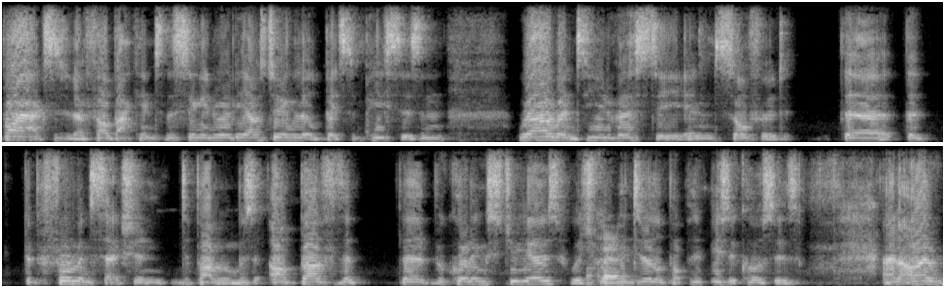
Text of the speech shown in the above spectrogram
by accident I fell back into the singing. Really, I was doing little bits and pieces, and where I went to university in Salford, the the the performance section department was above the the recording studios, which okay. they did all the popular music courses. And I,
